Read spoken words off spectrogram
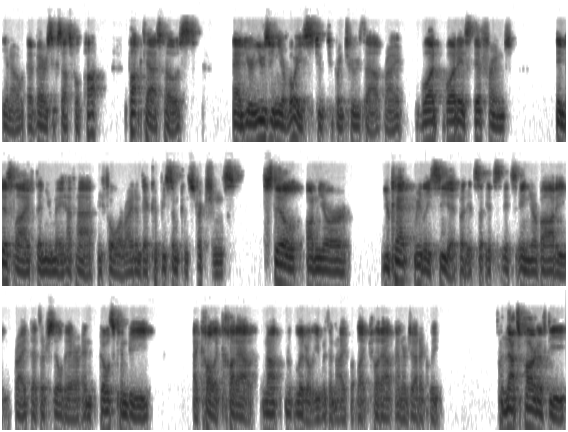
you know, a very successful pod, podcast host, and you're using your voice to, to bring truth out, right? What what is different in this life than you may have had before, right? And there could be some constrictions still on your you can't really see it, but it's it's it's in your body, right? That they're still there, and those can be, I call it cut out, not literally with a knife, but like cut out energetically, and that's part of the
